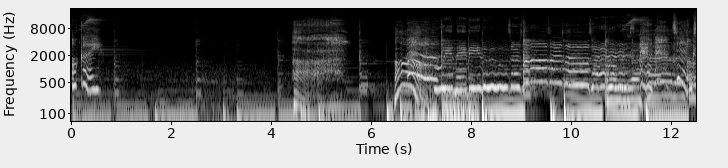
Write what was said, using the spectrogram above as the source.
Okej. A, ah. We may be losers, losers, losers. Thanks.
